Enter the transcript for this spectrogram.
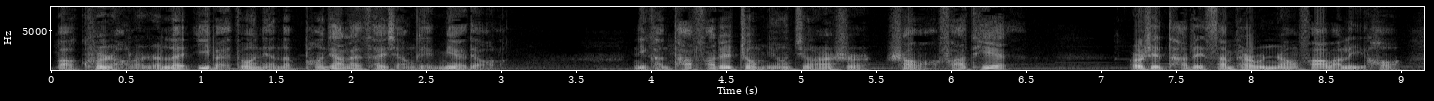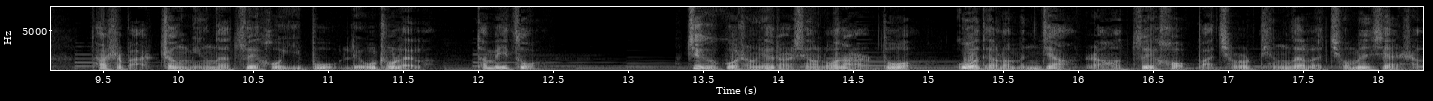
把困扰了人类一百多年的庞加莱猜想给灭掉了。你看他发这证明，竟然是上网发帖，而且他这三篇文章发完了以后，他是把证明的最后一步留出来了，他没做。这个过程有点像罗纳尔多过掉了门将，然后最后把球停在了球门线上，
